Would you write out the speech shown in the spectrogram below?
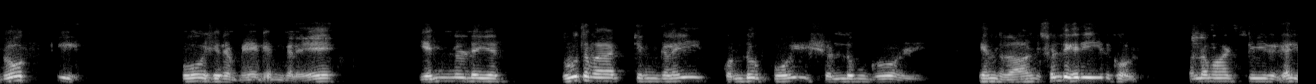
நோக்கி போகிற மேகங்களே என்னுடைய தூத வாக்கியங்களை கொண்டு போய் சொல்லுங்கோள் என்றால் சொல்லுகிறீர்கள் சொல்ல மாட்டீர்கள்.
